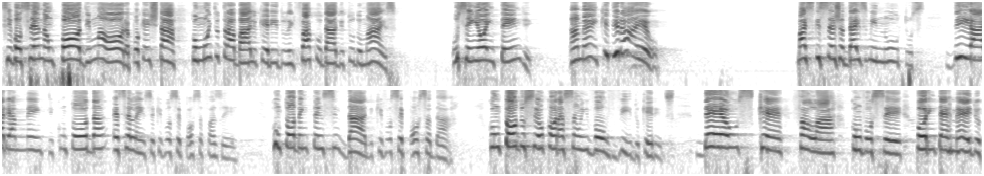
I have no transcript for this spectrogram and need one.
Se você não pode uma hora, porque está com muito trabalho, querido, em faculdade e tudo mais, o Senhor entende. Amém? Que dirá eu? Mas que seja dez minutos diariamente, com toda excelência que você possa fazer, com toda intensidade que você possa dar, com todo o seu coração envolvido, queridos. Deus quer falar com você por intermédio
